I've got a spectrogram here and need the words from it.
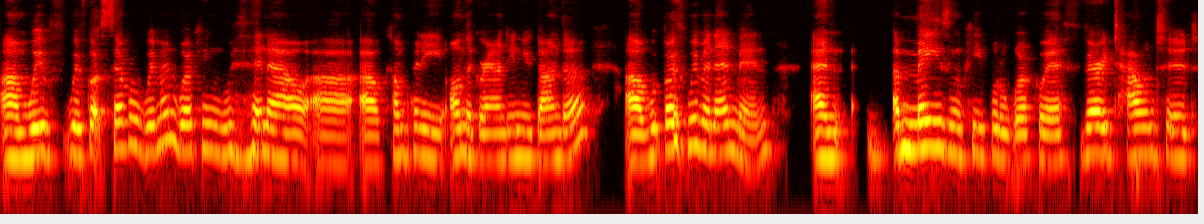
um, we've we've got several women working within our uh, our company on the ground in Uganda, uh, both women and men, and amazing people to work with, very talented,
